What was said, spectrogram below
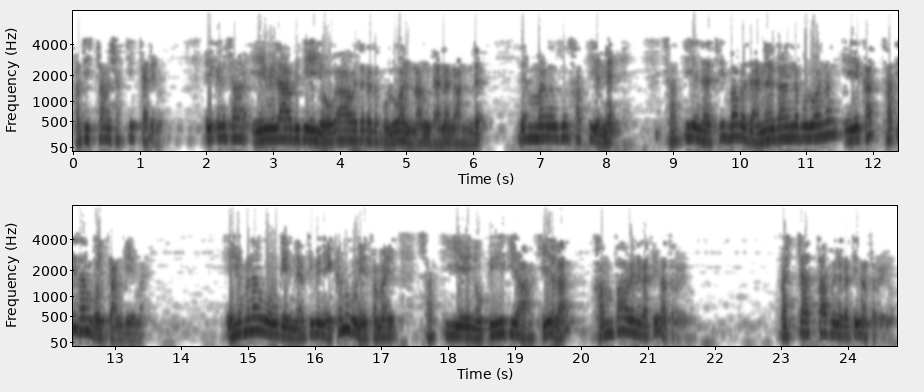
අධිෂ්ඨාන ශක්තිය කැඩෙනවා. ඒක නිසා ඒ වෙලාවේදී යෝගාවචරයට පුළුවන් නම් දැනගන්න දැන් මම සතිය නැහැ. සතිය නැති බව දැනගන්න පුළුවන් නම් ඒකත් සති සම්බොජ්ජංගේමයි. එහෙමනම් ඔහුගේ නැති වෙන එකම ගුණය තමයි සතියේ නොපීතියා කියලා කම්පා වෙන ගතිය නතර වෙනවා. පශ්චාත්තාප වෙන ගතිය නතර වෙනවා.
